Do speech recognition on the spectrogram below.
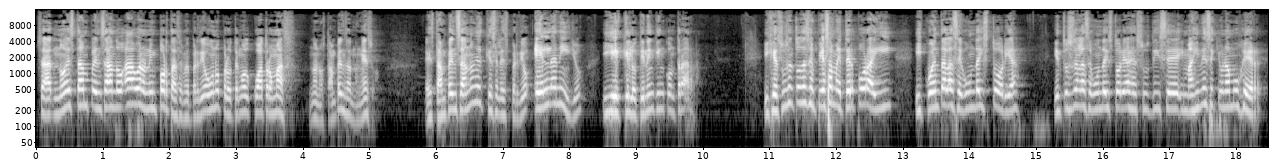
O sea, no están pensando, ah, bueno, no importa, se me perdió uno, pero tengo cuatro más. No, no están pensando en eso. Están pensando en el que se les perdió el anillo y el que lo tienen que encontrar. Y Jesús entonces empieza a meter por ahí y cuenta la segunda historia. Y entonces en la segunda historia Jesús dice, imagínese que una mujer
